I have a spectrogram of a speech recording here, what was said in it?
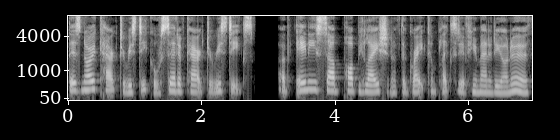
there's no characteristic or set of characteristics of any subpopulation of the great complexity of humanity on Earth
